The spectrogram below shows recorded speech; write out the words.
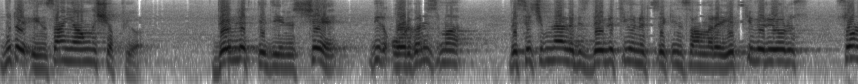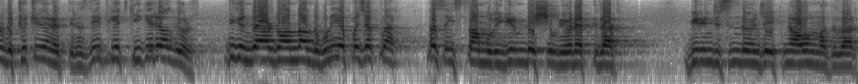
Bu da insan yanlış yapıyor. Devlet dediğiniz şey bir organizma ve seçimlerle biz devleti yönetsek insanlara yetki veriyoruz. Sonra da kötü yönettiniz deyip yetkiyi geri alıyoruz. Bir günde Erdoğan'dan da bunu yapacaklar. Nasıl İstanbul'u 25 yıl yönettiler. Birincisinde önce ikna olmadılar.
